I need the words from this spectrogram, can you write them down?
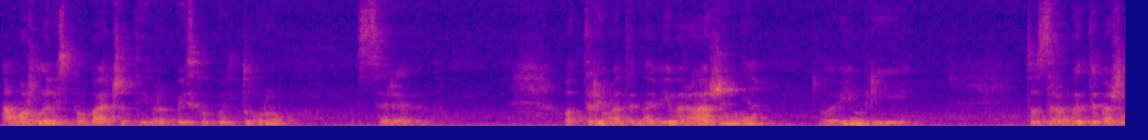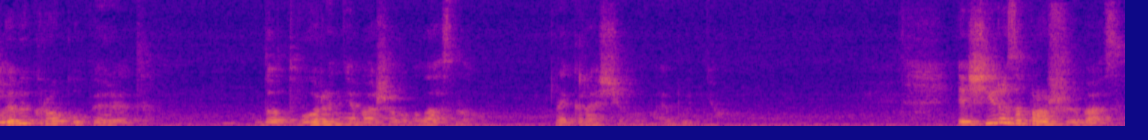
а можливість побачити європейську культуру зсередини, отримати нові враження, нові мрії, то зробити важливий крок уперед до творення вашого власного найкращого майбутнього. Я щиро запрошую вас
